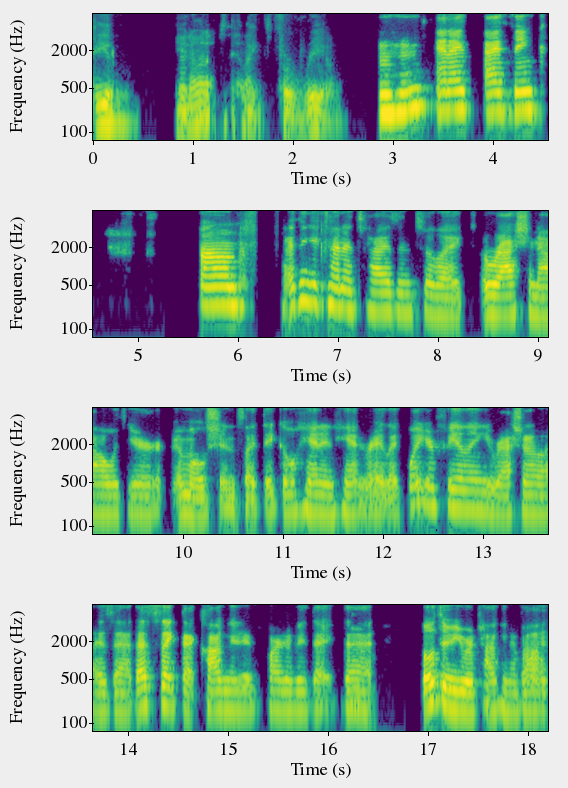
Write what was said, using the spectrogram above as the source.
feeling. You mm-hmm. know what I'm saying? Like for real. Mm-hmm. And I I think um I think it kind of ties into like a rationale with your emotions. Like they go hand in hand, right? Like what you're feeling, you rationalize that. That's like that cognitive part of it that that both of you were talking about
